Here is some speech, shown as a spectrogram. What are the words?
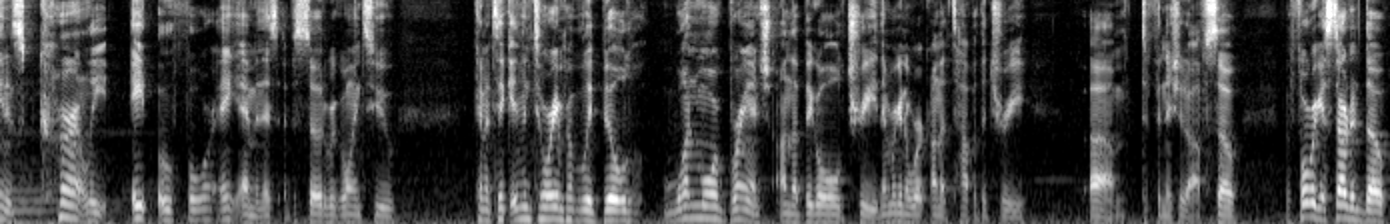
And it's currently 8:04 a.m. In this episode, we're going to kind of take inventory and probably build one more branch on the big old tree. Then we're gonna work on the top of the tree um, to finish it off. So, before we get started, though,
